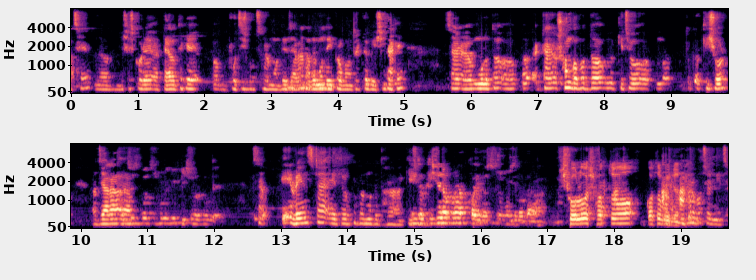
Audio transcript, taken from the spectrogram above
আছে বিশেষ করে তেরো থেকে পঁচিশ বছরের মধ্যে যারা তাদের মধ্যে এই প্রবণতা একটু বেশি থাকে। স্যার মূলত একটা সংঘবদ্ধ কিছু কিশোর যারা এই রেঞ্জটা এই মধ্যে ধরা হয় কিন্তু কিশোর। অপরাধ কয় বছর পর্যন্ত হয়? ষোলো শত কত পর্যন্ত? আঠারো বছর নিয়েছে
